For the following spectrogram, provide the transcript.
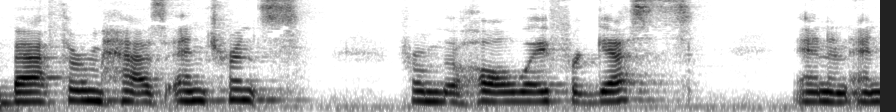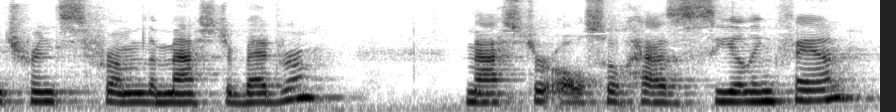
The bathroom has entrance from the hallway for guests and an entrance from the master bedroom. Master also has a ceiling fan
